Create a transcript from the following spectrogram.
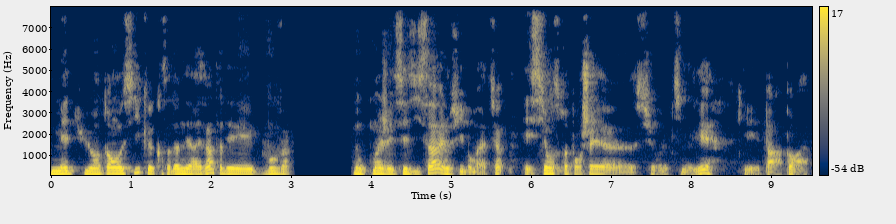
Mais tu entends aussi que quand ça donne des raisins, t'as des beaux vins. Donc moi, j'ai saisi ça et je me suis dit, bon bah tiens, et si on se repenchait euh, sur le petit Mélier, qui est par rapport à,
